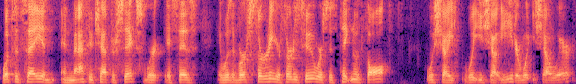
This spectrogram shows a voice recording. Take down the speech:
What's it say in, in Matthew chapter 6 where it says, it was at verse 30 or 32 where it says, take no thought what, shall, what you shall eat or what you shall wear.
